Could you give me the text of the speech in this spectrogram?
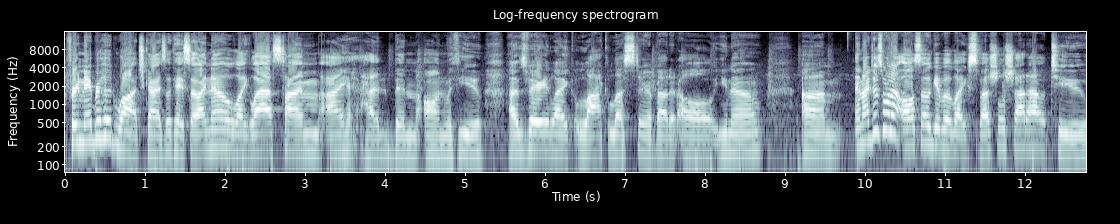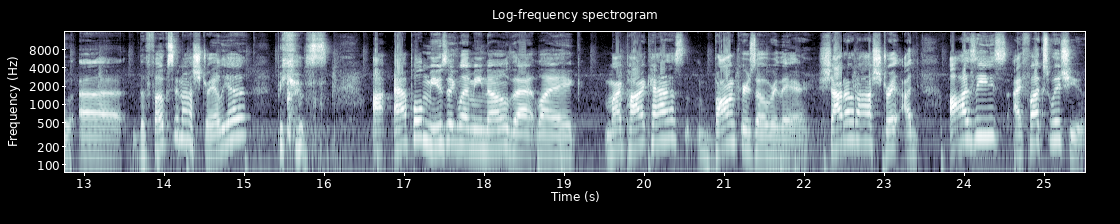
For neighborhood watch, guys. Okay, so I know like last time I had been on with you, I was very like lackluster about it all. You know. Um, and I just want to also give a like special shout out to uh, the folks in Australia because uh, Apple Music let me know that like my podcast bonkers over there. Shout out Australia. Uh, Aussies, I fucks with you,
